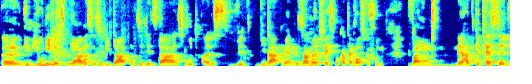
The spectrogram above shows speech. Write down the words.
äh, im Juni letzten Jahres. Also die Daten sind jetzt da. Es wird alles, wird, die Daten werden gesammelt. Facebook hat herausgefunden, wann, ne, hat getestet,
